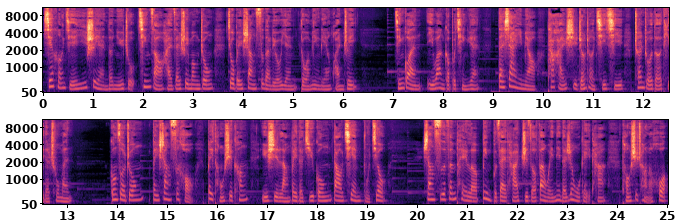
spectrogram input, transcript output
新垣结衣饰演的女主，清早还在睡梦中就被上司的流言夺命连环追，尽管一万个不情愿，但下一秒她还是整整齐齐、穿着得体的出门。工作中被上司吼，被同事坑，于是狼狈的鞠躬道歉补救。上司分配了并不在他职责范围内的任务给他，同事闯了祸，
